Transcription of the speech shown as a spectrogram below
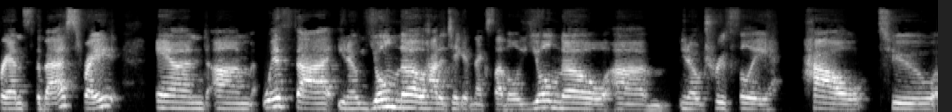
brand's the best right? And um, with that you know you'll know how to take it next level. You'll know um, you know truthfully how to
